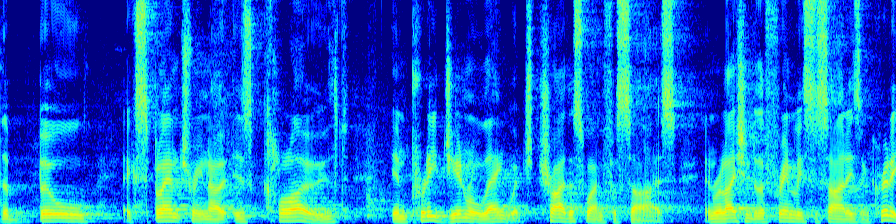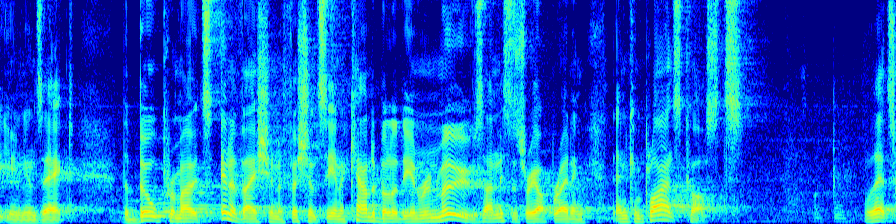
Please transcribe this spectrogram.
the bill explanatory note is clothed in pretty general language. Try this one for size. In relation to the Friendly Societies and Credit Unions Act, the bill promotes innovation, efficiency and accountability and removes unnecessary operating and compliance costs. Well, that's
